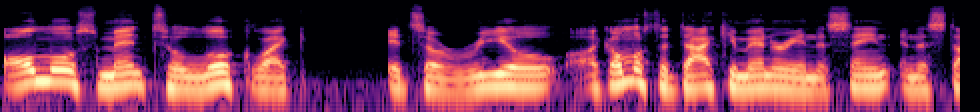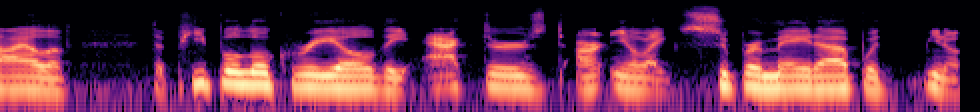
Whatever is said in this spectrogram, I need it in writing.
almost meant to look like it's a real, like almost a documentary in the same in the style of the people look real, the actors aren't you know like super made up with you know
